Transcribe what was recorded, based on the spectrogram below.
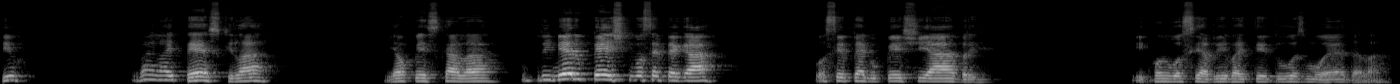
Viu? Vai lá e pesque lá. E ao pescar lá, o primeiro peixe que você pegar, você pega o peixe e abre. E quando você abrir, vai ter duas moedas lá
